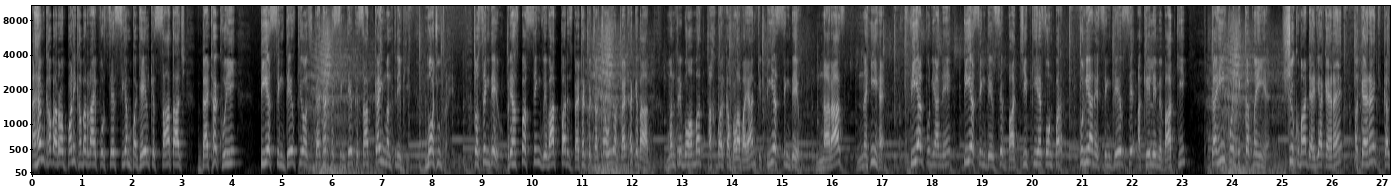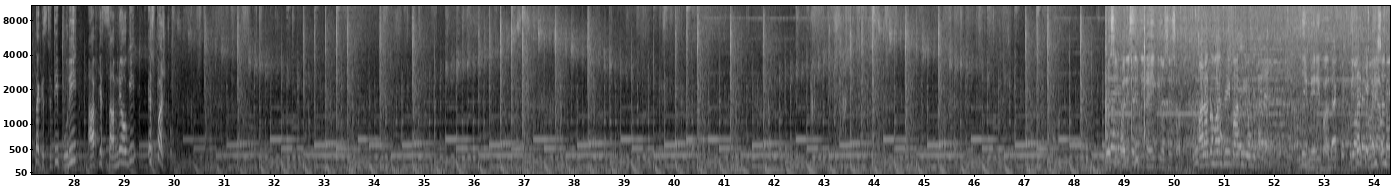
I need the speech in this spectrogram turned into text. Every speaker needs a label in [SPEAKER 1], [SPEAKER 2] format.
[SPEAKER 1] अहम खबर और बड़ी खबर रायपुर से सीएम बघेल के साथ आज बैठक हुई। टीएस सिंहदेव की और इस बैठक में सिंहदेव के साथ कई मंत्री भी मौजूद रहे। तो सिंहदेव, बृहस्पति सिंह विवाद पर इस बैठक में चर्चा हुई और बैठक के बाद मंत्री मोहम्मद अकबर का बड़ा बयान कि टीएस सिंहदेव नाराज़ नहीं है। पीएल पुनिया ने टीएस सिंहदेव से बातचीत की है फ़ोन पर। पुनिया ने सिंहदेव से अकेले में बात की। कहीं कोई दिक्कत नहीं है। शिव कुमार डहरिया कह रहे हैं और कह रहे हैं कि कल तक स्थिति पूरी आपके सामने होगी स्पष्ट होगी
[SPEAKER 2] जैसी परिस्थिति रहेगी उस हिसाब से।
[SPEAKER 3] आला कमान से ही बात हुई होगी। सर
[SPEAKER 2] नहीं मेरी बात
[SPEAKER 3] सर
